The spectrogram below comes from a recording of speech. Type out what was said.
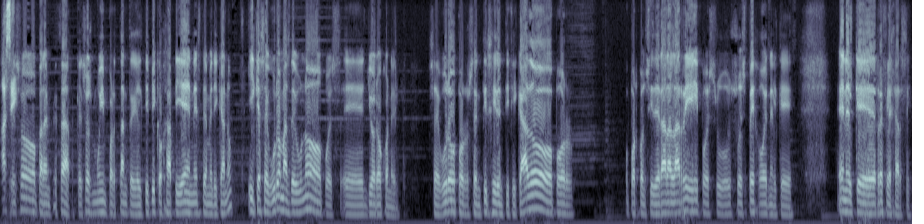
Ah, sí. Eso para empezar, que eso es muy importante, el típico happy end este americano, y que seguro más de uno pues eh, lloró con él. Seguro por sentirse identificado o por, por considerar a Larry pues su, su espejo en el que en el que reflejarse.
